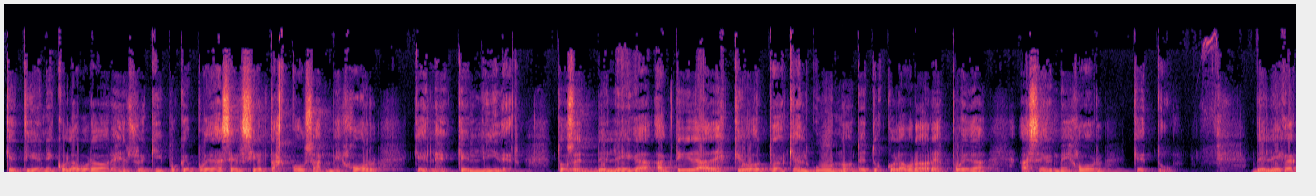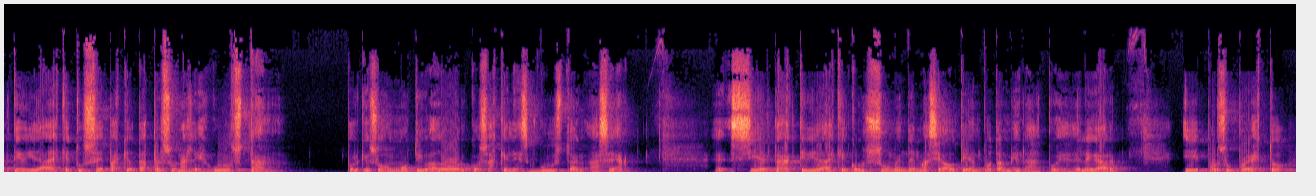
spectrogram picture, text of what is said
que tiene colaboradores en su equipo que puede hacer ciertas cosas mejor que el, que el líder. Entonces delega actividades que, que alguno de tus colaboradores pueda hacer mejor que tú. Delega actividades que tú sepas que otras personas les gustan, porque eso es un motivador, cosas que les gustan hacer. Eh, ciertas actividades que consumen demasiado tiempo también las puedes delegar. Y por supuesto,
